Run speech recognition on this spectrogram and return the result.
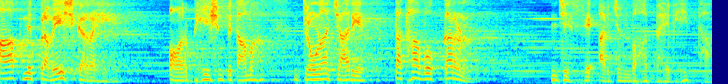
आप में प्रवेश कर रहे हैं और भीष्म पितामह द्रोणाचार्य तथा वो कर्ण, जिससे अर्जुन बहुत भयभीत था,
